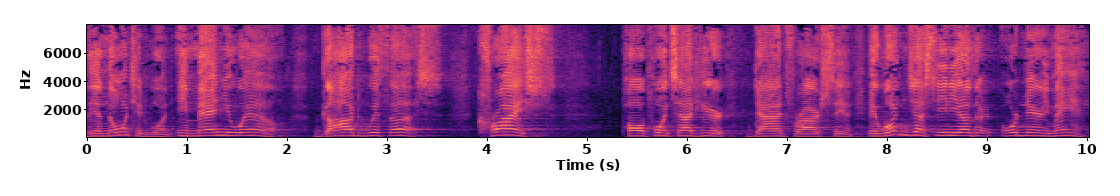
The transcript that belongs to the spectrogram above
the anointed one, Emmanuel, God with us. Christ, Paul points out here, died for our sin. It wasn't just any other ordinary man.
